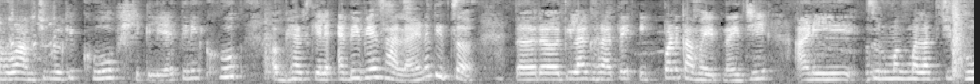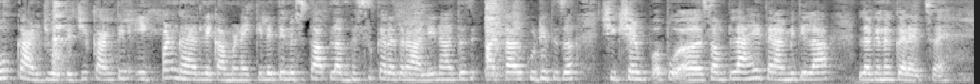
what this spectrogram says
अहो आमची मुलगी खूप शिकली आहे. तिने खूप अभ्यास केला एमबीबीएस झालाय ना तिचं. तर तिला घरातले एक पण कामं येत नाही जी. आणि अजून मग मला तिची खूप काळजी होते जी. कारण तिने एक पण घरातले कामं नाही केले. ते नुसतं आपला अभ्यास करत राहिली ना. तर आता कुठे तिचं शिक्षण संपलं आहे तर आम्ही तिला लग्न करायचं आहे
